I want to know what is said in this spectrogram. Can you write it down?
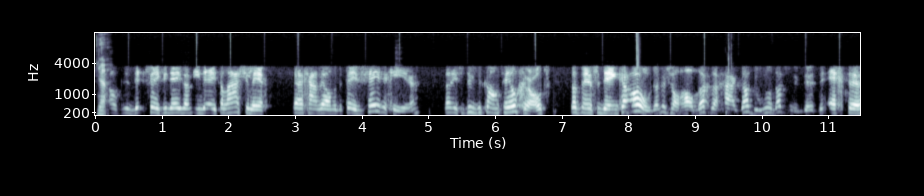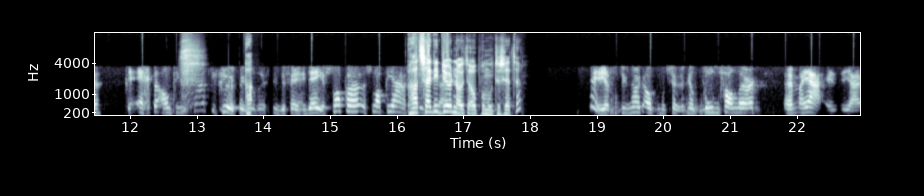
Ja. als de, de VVD dan in de etalage legt, wij gaan wel met de PVV regeren, dan is natuurlijk de kans heel groot dat mensen denken, oh, dat is wel handig, dan ga ik dat doen. Want dat is natuurlijk de, de echte, de echte anti-migratieclub. Ik Ah. bedoel, de VVD een slappe, een slappiaans. Had zij die deur nooit open moeten zetten? Nee, die had ze natuurlijk nooit open moeten zetten. Dat is heel dom van haar. Uh, maar ja, het- ja,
